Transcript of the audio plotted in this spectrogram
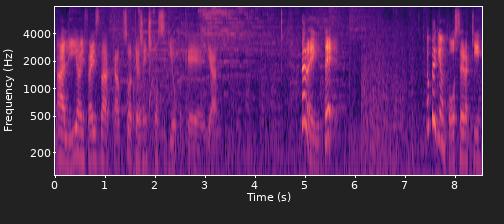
ali ao invés da cápsula que a gente conseguiu, porque, yeah. Pera aí, tem... Eu peguei um pôster aqui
